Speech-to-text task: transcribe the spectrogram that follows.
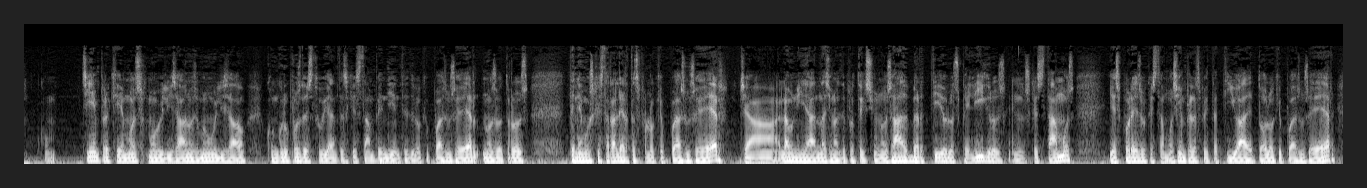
siempre que hemos movilizado, nos hemos movilizado con grupos de estudiantes que están pendientes de lo que pueda suceder. Nosotros tenemos que estar alertas por lo que pueda suceder. Ya la Unidad Nacional de Protección nos ha advertido los peligros en los que estamos y es por eso que estamos siempre a la expectativa de todo lo que pueda suceder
